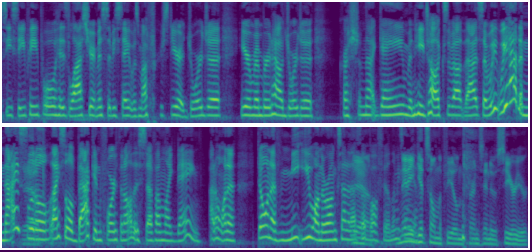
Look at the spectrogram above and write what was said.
SEC people. His last year at Mississippi State was my first year at Georgia. He remembered how Georgia crushed him that game, and he talks about that. So we, we had a nice Yeah. little nice little back and forth and all this stuff. I'm like, dang, I don't want to don't want to meet you on the wrong side of that yeah. football field. Let me and then he you. gets on the field and turns into a serial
